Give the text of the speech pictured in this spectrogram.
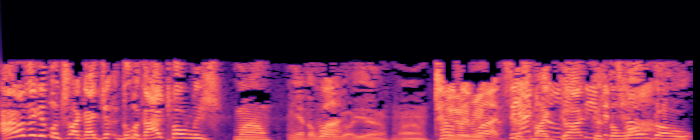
I don't think it looks like I ju- look. I totally. Well, yeah, the What? logo. Yeah. Well. Totally what? See, I Because can my gut. see Because the the, logo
